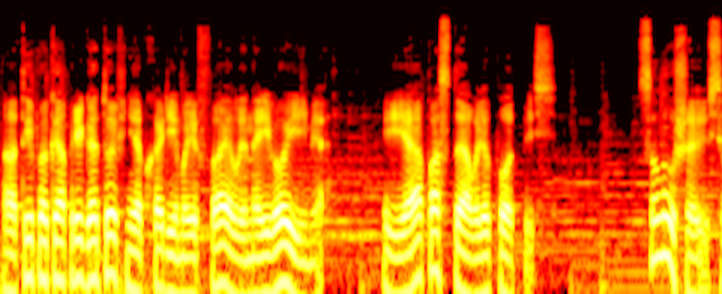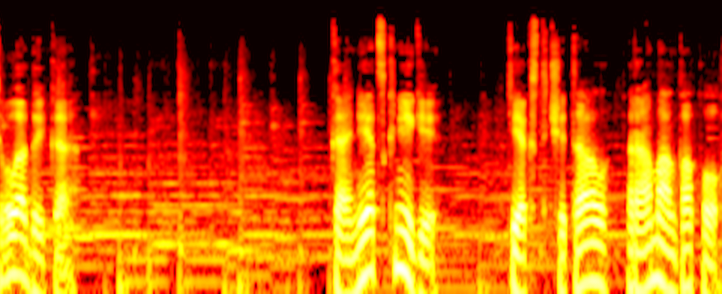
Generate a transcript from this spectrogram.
А ты пока приготовь необходимые файлы на его имя. Я поставлю подпись. Слушаюсь, владыка. Конец книги. Текст читал Роман Попов.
